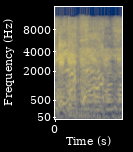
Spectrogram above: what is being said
かっこいい!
